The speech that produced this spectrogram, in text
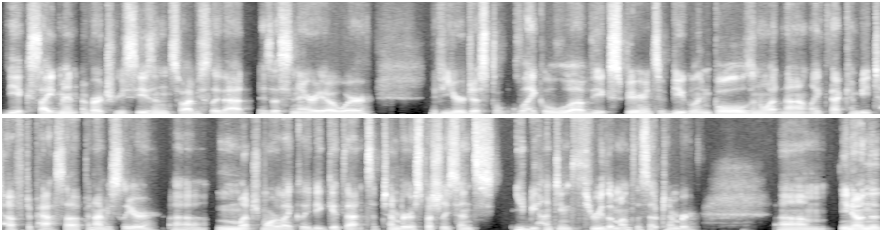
the excitement of archery season. So obviously, that is a scenario where if you're just like love the experience of bugling bulls and whatnot, like that can be tough to pass up. And obviously, you're uh, much more likely to get that in September, especially since you'd be hunting through the month of September um, you know, and the,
